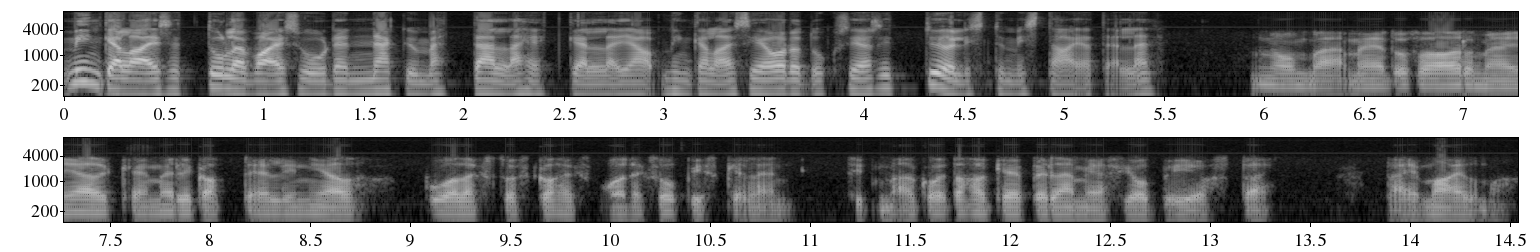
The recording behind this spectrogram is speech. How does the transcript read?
minkälaiset tulevaisuuden näkymät tällä hetkellä ja minkälaisia odotuksia sitten työllistymistä ajatellen? No mä menen tuossa armeijan jälkeen merikapteen linjalla puoleksi toista kahdeksi vuodeksi opiskelen. Sitten mä koitan hakea perämiesjobia jostain päin maailmaa.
